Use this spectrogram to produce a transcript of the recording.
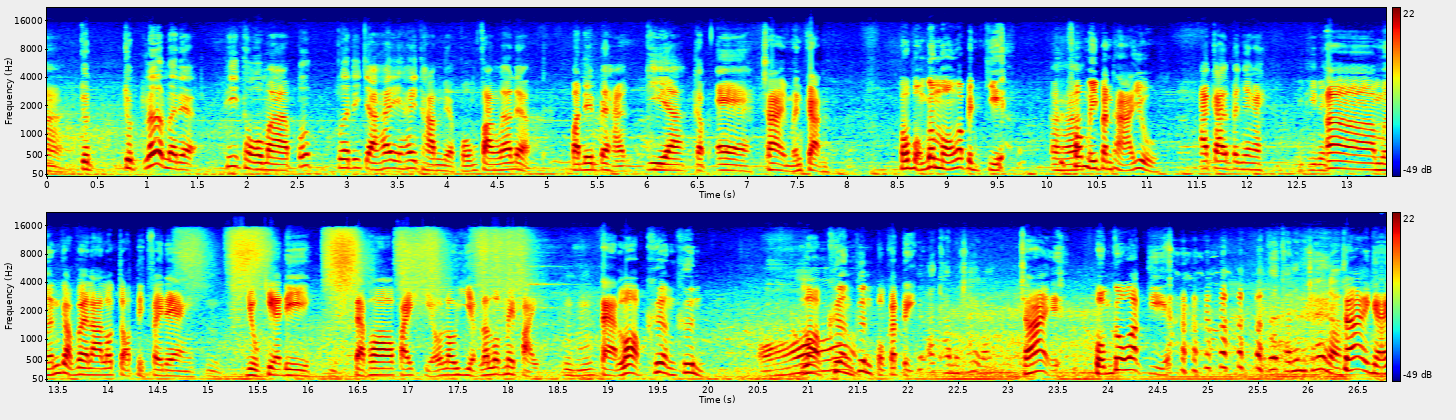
อ่าจุดจุดเริ่มเลยเนี่ยที่โทรมาปุ๊บเพื่อที่จะให้ให้ทำเนี่ยผมฟังแล้วเนี่ยประเด็นไปหาเกียร์กับแอร์ใช่เหมือนกัน เพราะผมก็มองว่าเป็นเกียร์อ่าฮะเพราะมีปัญหาอยู่อาการเป็นยังไง อีกทีหนึง อ่าเหมือนกับเวลาเราจอดติดไฟแดง อืม อยู่เกียร์ดี แต่พอไฟเขียวเราเหยียบแล้วรถไม่ไป อือหือแต่รอบเครื่องขึ้นอ๋อ รอบเครื่องขึ้นปกติเฮ้ยอาการมันใช่นะใช่ ผมก็ว่าเกียร์ เพื่อคันนี้มันใช่นะใช่ไง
